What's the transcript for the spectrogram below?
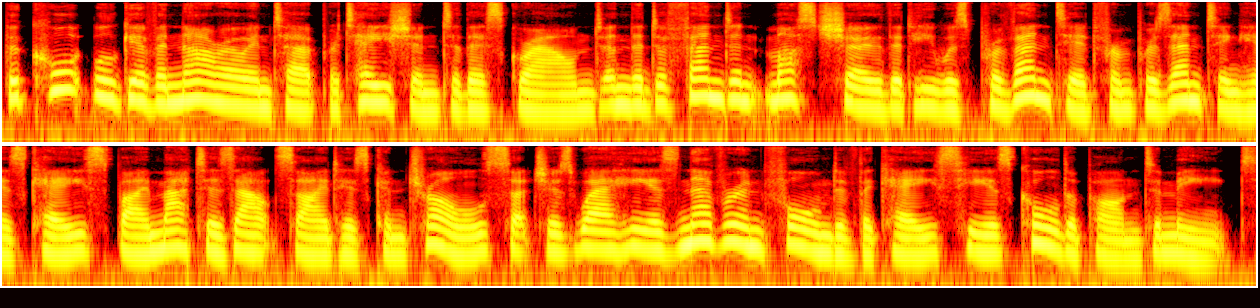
the court will give a narrow interpretation to this ground and the defendant must show that he was prevented from presenting his case by matters outside his control such as where he is never informed of the case he is called upon to meet.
